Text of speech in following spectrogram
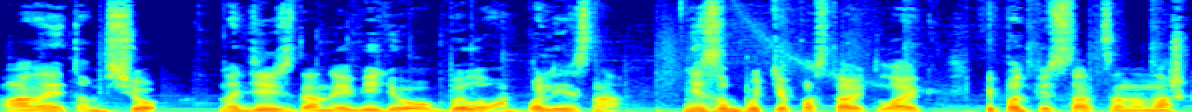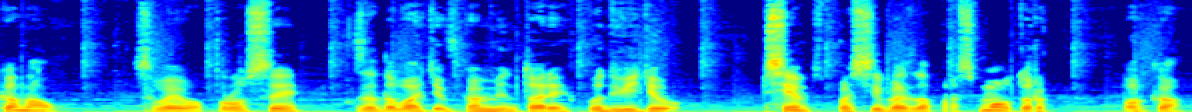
А на этом все. Надеюсь данное видео было вам полезно. Не забудьте поставить лайк и подписаться на наш канал. Свои вопросы задавайте в комментариях под видео. Всем спасибо за просмотр. Пока.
